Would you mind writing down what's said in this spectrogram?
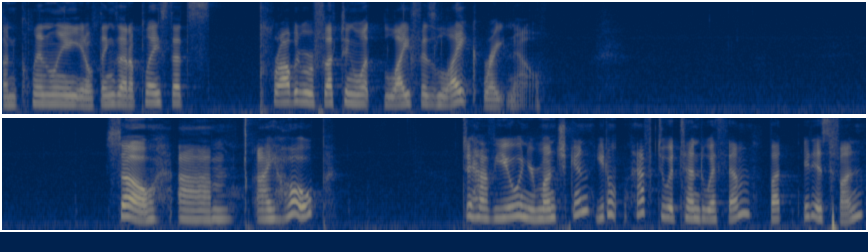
uncleanly, you know, things out of place, that's probably reflecting what life is like right now. So, um, I hope to have you and your munchkin. You don't have to attend with them, but it is fun.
